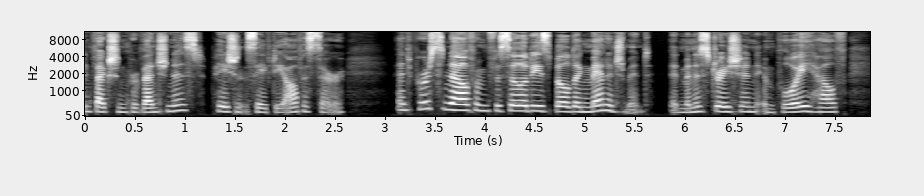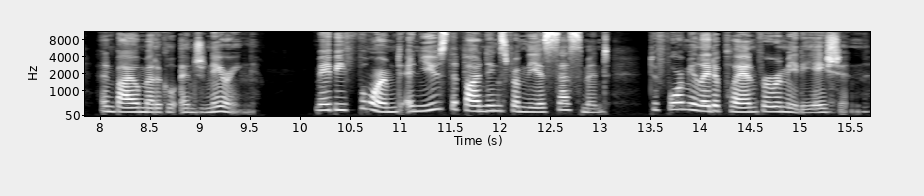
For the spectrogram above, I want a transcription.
infection preventionist, patient safety officer, and personnel from facilities building management, administration, employee health, and biomedical engineering, may be formed and use the findings from the assessment to formulate a plan for remediation.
